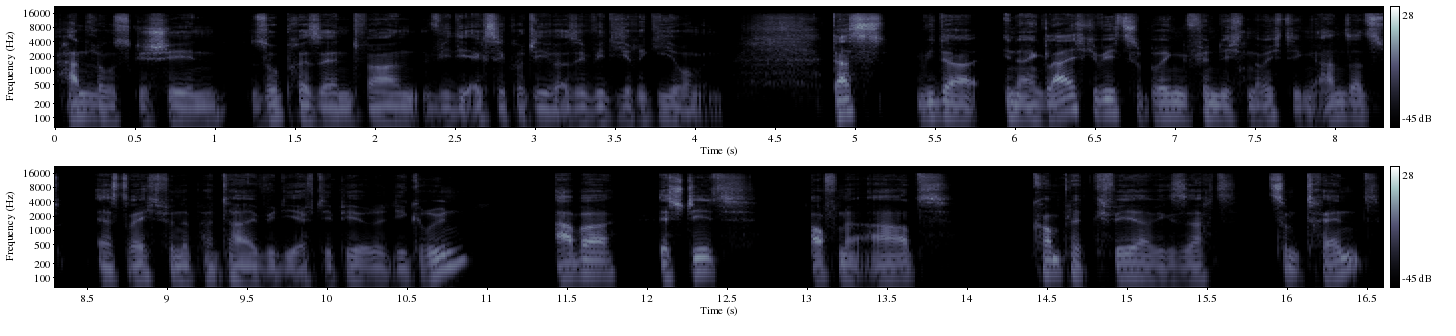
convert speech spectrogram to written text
Handlungsgeschehen so präsent waren wie die Exekutive, also wie die Regierungen. Das wieder in ein Gleichgewicht zu bringen, finde ich einen richtigen Ansatz. Erst recht für eine Partei wie die FDP oder die Grünen. Aber es steht auf eine Art komplett quer, wie gesagt, zum Trend,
